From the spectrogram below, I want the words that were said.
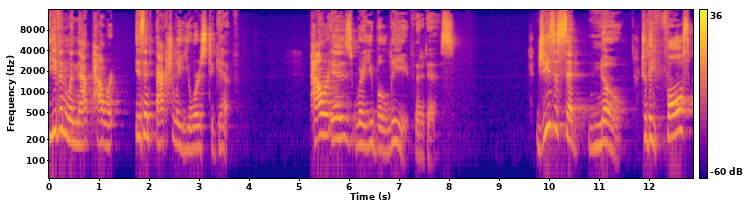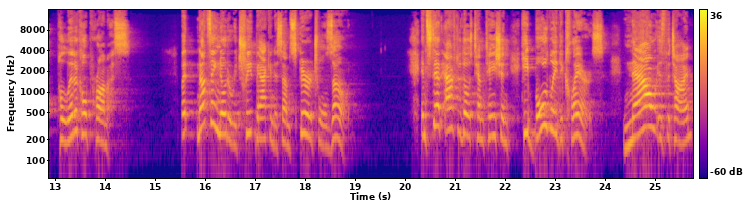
Even when that power isn't actually yours to give. Power is where you believe that it is. Jesus said no to the false political promise, but not saying no to retreat back into some spiritual zone. Instead, after those temptations, he boldly declares, now is the time.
